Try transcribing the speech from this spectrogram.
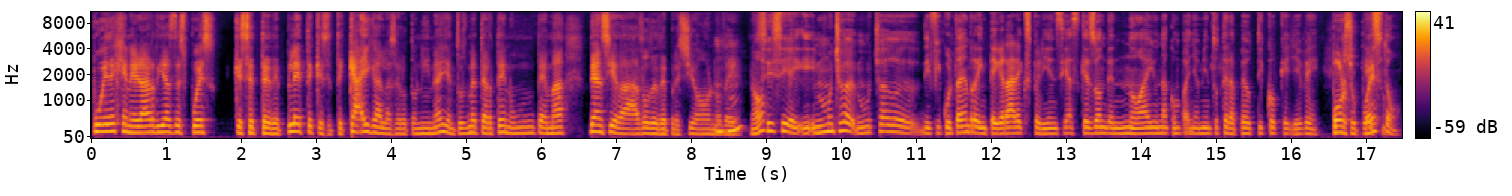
Puede generar días después que se te deplete, que se te caiga la serotonina y entonces meterte en un tema de ansiedad o de depresión o de. ¿no? Sí, sí, y mucho, mucha dificultad en reintegrar experiencias, que es donde no hay un acompañamiento terapéutico que lleve. Por supuesto.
